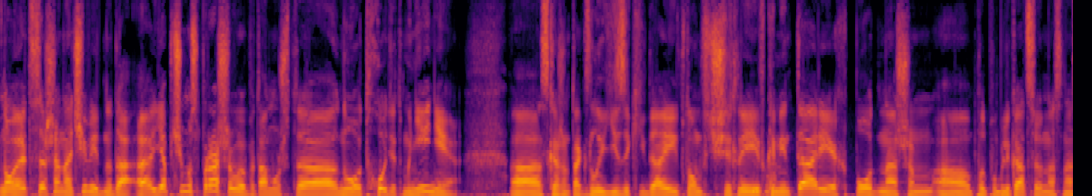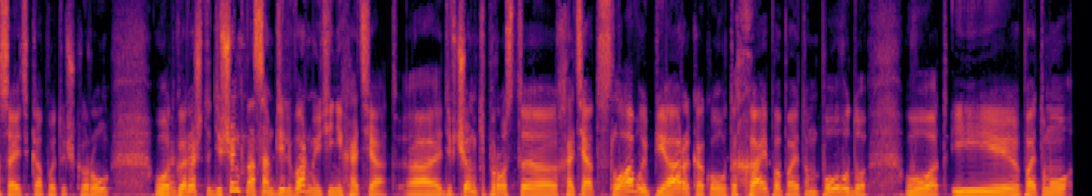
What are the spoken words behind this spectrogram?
Ну, это совершенно очевидно, да. А я почему спрашиваю? Потому что, ну, вот ходит мнение, э, скажем так, злые языки, да, и в том числе и в комментариях под нашим, э, под публикацией у нас на сайте kp.ru, вот, uh-huh. говорят, что девчонки на самом деле в армию идти не хотят. А девчонки просто хотят славы, пиара, какого-то хайпа по этому поводу, вот, и поэтому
